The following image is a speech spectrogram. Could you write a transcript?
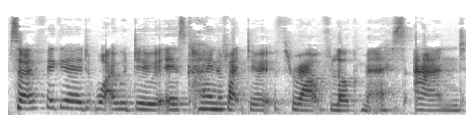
So I figured what I would do is kind of like do it throughout Vlogmas and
